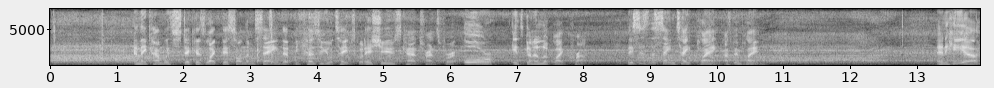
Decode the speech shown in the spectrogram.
And they come with stickers like this on them saying that because of your tape's got issues, can't transfer it, or it's to look like crap. This is the same tape playing. I've been playing. And here,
